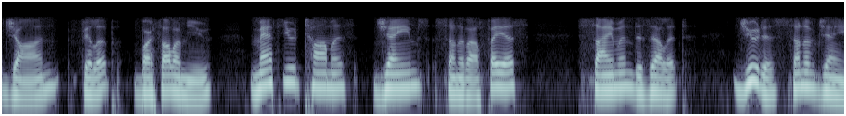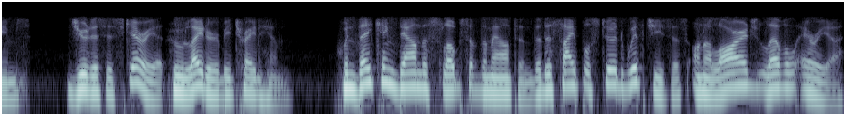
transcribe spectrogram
John, Philip, Bartholomew, Matthew, Thomas, James, son of Alphaeus, Simon the Zealot, Judas, son of James, Judas Iscariot, who later betrayed him. When they came down the slopes of the mountain, the disciples stood with Jesus on a large level area,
